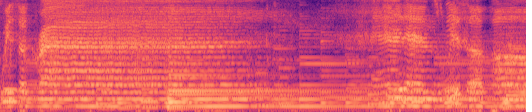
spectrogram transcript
with a crash. And it ends with a pop.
